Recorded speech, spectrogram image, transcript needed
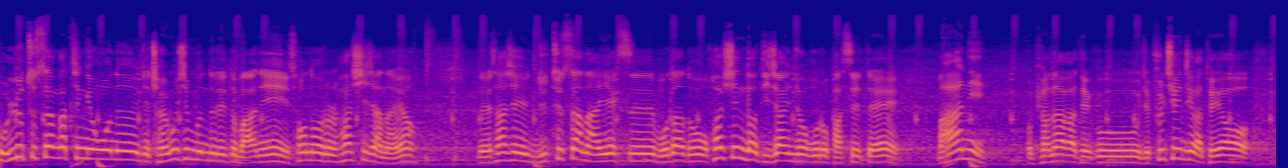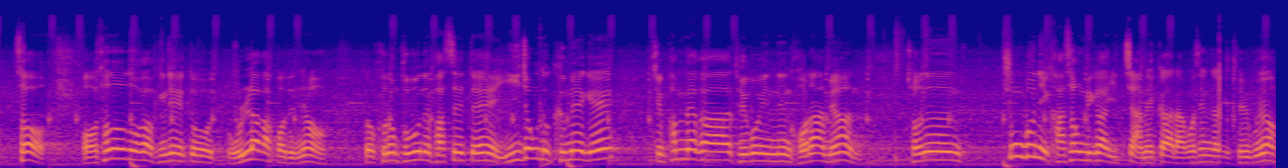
올류 투싼 같은 경우는 이제 젊으신 분들이 또 많이 선호를 하시잖아요. 네, 사실 뉴투싼 IX보다도 훨씬 더 디자인적으로 봤을 때 많이 뭐 변화가 되고 이제 풀체인지가 되어서 어, 선호도가 굉장히 또 올라갔거든요. 그런 부분을 봤을 때 이 정도 금액에 지금 판매가 되고 있는 거라면 저는 충분히 가성비가 있지 않을까라고 생각이 들고요.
